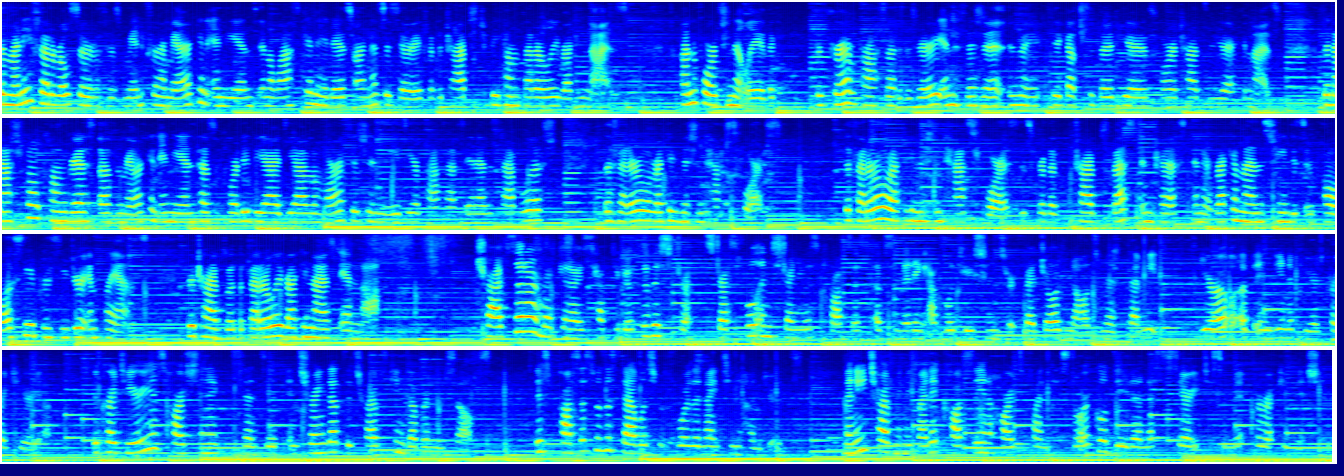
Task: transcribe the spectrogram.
The many federal services made for American Indians and Alaska Natives are necessary for the tribes to become federally recognized. Unfortunately, the, the current process is very inefficient and may take up to 30 years for a tribe to be recognized. The National Congress of American Indians has supported the idea of a more efficient and easier process and has established the Federal Recognition Task Force. The Federal Recognition Task Force is for the tribe's best interest and it recommends changes in policy, procedure, and plans for tribes both federally recognized and not. Tribes that aren't recognized have to go through the stre- stressful and strenuous process of submitting applications for federal acknowledgement that meet Bureau of Indian Affairs criteria. The criteria is harsh and extensive, ensuring that the tribes can govern themselves. This process was established before the 1900s. Many tribes may find it costly and hard to find the historical data necessary to submit for recognition.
